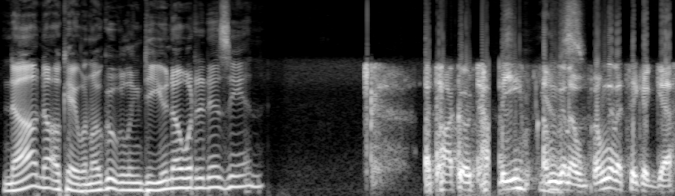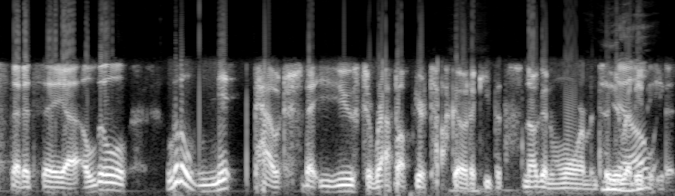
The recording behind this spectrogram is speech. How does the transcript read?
No, no. Okay, well, no Googling. Do you know what it is, Ian? A taco toddy. Yes. I'm gonna I'm gonna take a guess that it's a uh, a little little knit pouch that you use to wrap up your taco to keep it snug and warm until you're no. ready to eat it.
